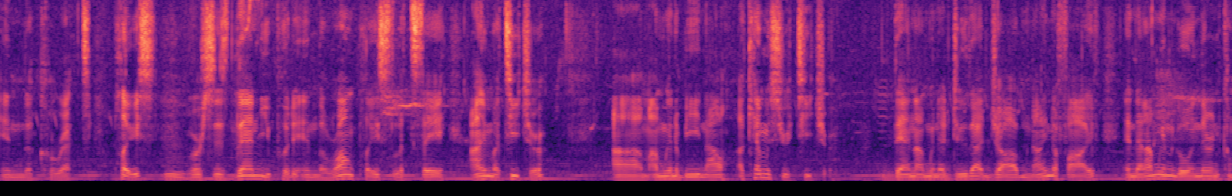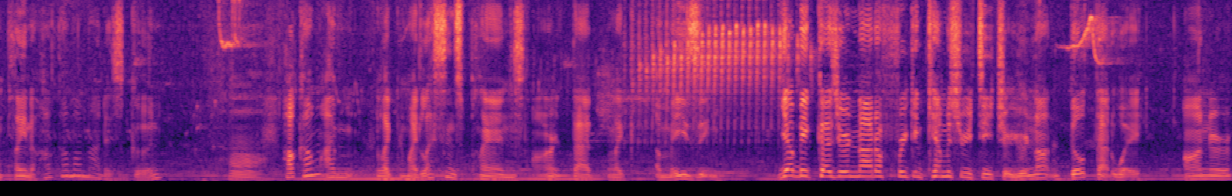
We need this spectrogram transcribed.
in the correct place versus then you put it in the wrong place. Let's say I'm a teacher. Um, I'm going to be now a chemistry teacher. Then I'm going to do that job nine to five. And then I'm going to go in there and complain, how come I'm not as good? Huh. How come I'm like my lessons plans aren't that like amazing? Yeah, because you're not a freaking chemistry teacher. You're not built that way. Honor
